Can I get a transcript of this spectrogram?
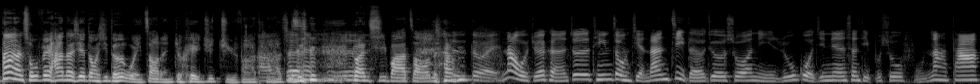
当然，除非他那些东西都是伪造的，你就可以去举发他，就是 乱七八糟这样。对，那我觉得可能就是听众简单记得就是说，你如果今天身体不舒服，那他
